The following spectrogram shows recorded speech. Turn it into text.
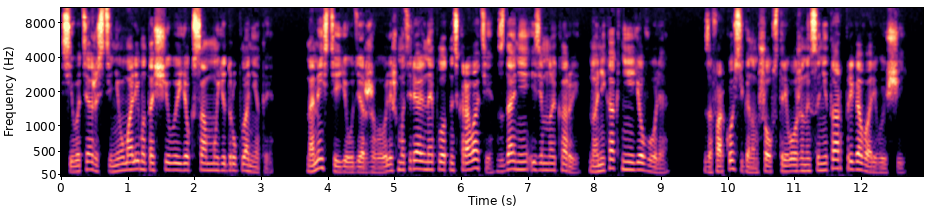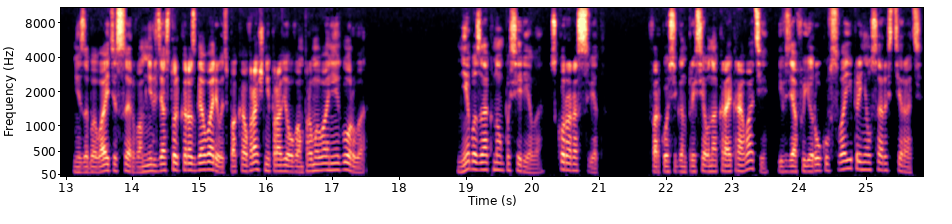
Сила тяжести неумолимо тащила ее к самому ядру планеты — на месте ее удерживала лишь материальная плотность кровати, здания и земной коры, но никак не ее воля. За Фаркосиганом шел встревоженный санитар, приговаривающий. «Не забывайте, сэр, вам нельзя столько разговаривать, пока врач не провел вам промывание горла». Небо за окном посерело, скоро рассвет. Фаркосиган присел на край кровати и, взяв ее руку в свои, принялся растирать.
